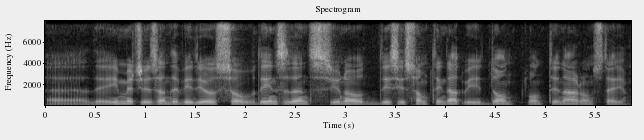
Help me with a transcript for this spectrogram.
uh, the images and the videos of the incidents, you know this is something that we don't want in our own stadium.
